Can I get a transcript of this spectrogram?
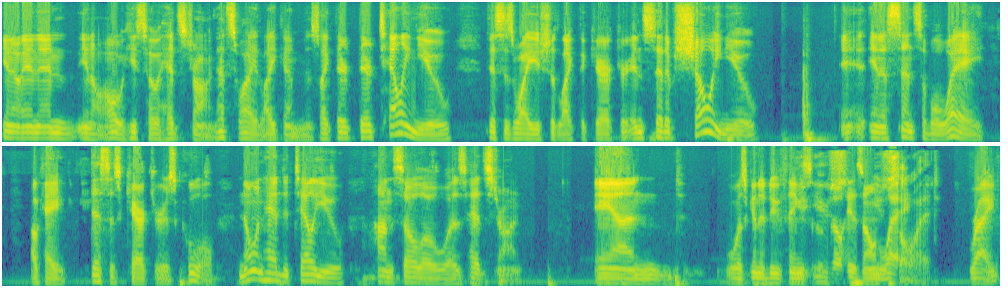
You know and then you know oh he's so headstrong. That's why i like him. It's like they're they're telling you this is why you should like the character instead of showing you in, in a sensible way okay this is character is cool. No one had to tell you han solo was headstrong and was going to do things You- you- his own you way Saw it. right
